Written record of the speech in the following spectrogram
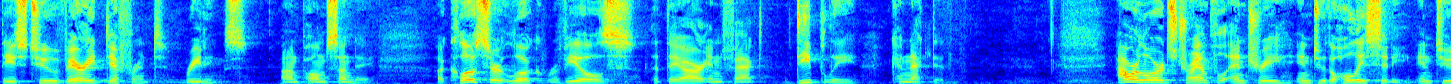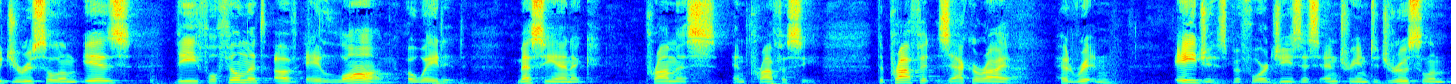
these two very different readings on Palm Sunday? A closer look reveals that they are, in fact, deeply connected. Our Lord's triumphal entry into the holy city, into Jerusalem, is the fulfillment of a long awaited messianic promise and prophecy. The prophet Zechariah had written ages before Jesus' entry into Jerusalem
